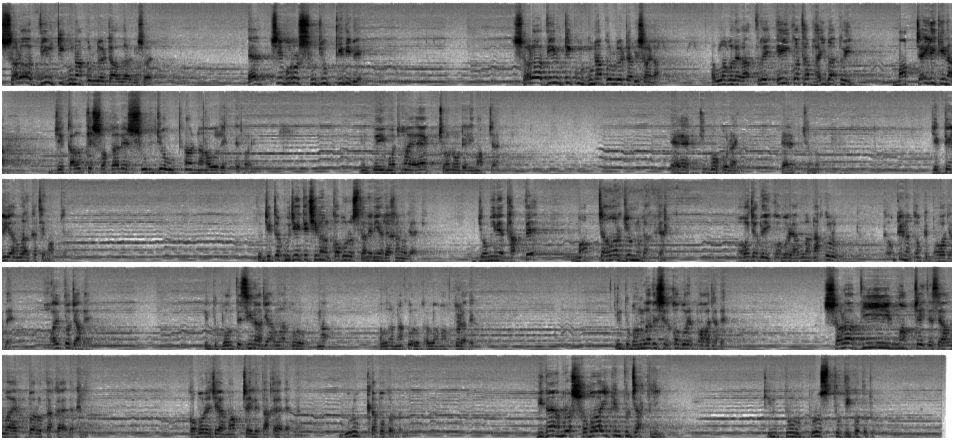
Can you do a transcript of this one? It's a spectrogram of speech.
সারা দিন কি গুণা করল এটা আল্লাহর বিষয়? এর চেয়ে বড় সুযোগ কি দিবে? সারা দিন কি গুণা করল এটা বিষয় না। আল্লাহ বলে, রাত্রে এই কথা ভাইবা তুই, মাপ চাইলি কিনা যে কালকে সকালে সূর্য উঠা নাও দেখতে পারি। কিন্তু এই মজমা এক একজনও ডেলি মাপ চায় না। এক যুবকও নাই একজনও যে ডেলি আল্লাহর কাছে মাপ যেটা বুঝাইতেছিলাম, কবরস্থানে নিয়ে দেখানো যায়। জমিনে থাকতে মাপ চাওয়ার জন্য ডাক্তার। পাওয়া যাবে এই কবরে আল্লাহ না করো কাউকে না কাউকে পাওয়া যাবে, হয়তো যাবে। কিন্তু বলতেছি না যে আল্লাহ করো না। আল্লাহ না করুক, আল্লাহ মাফ করে দেখ কিন্তু বাংলাদেশের কবরে পাওয়া যাবে। সারা দিন মাপ চাইতেছে আল্লাহ একবারও তাকায় দেখেন। কবরে যে মাপ চাইলে তাকায় দেখবেন। গুরুক্ষেপ করবেন বিদায় আমরা সবাই কিন্তু যাত্রী। কিন্তু প্রস্তুতি কতটুকু?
